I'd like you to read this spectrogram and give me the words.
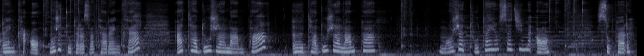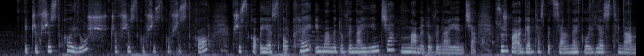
ręka. O, może tu teraz lata rękę. A ta duża lampa, y, ta duża lampa, może tutaj ją sadzimy? O, super. I czy wszystko już? Czy wszystko, wszystko, wszystko? Wszystko jest ok i mamy do wynajęcia? Mamy do wynajęcia. Służba agenta specjalnego jest nam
